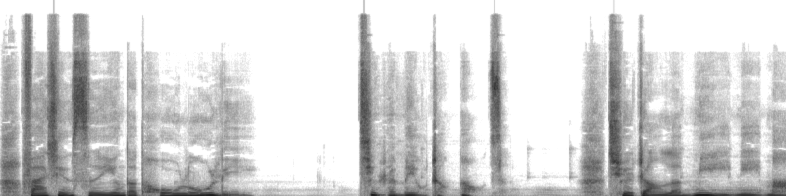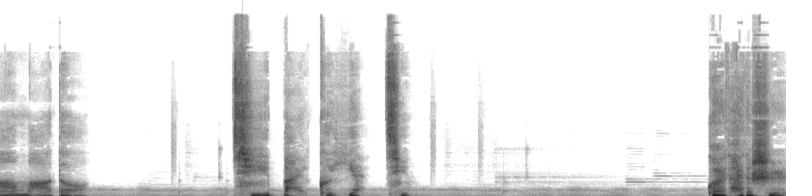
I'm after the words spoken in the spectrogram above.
发现死婴的头颅里竟然没有长脑子。却长了密密麻麻的几百个眼睛。怪胎的事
